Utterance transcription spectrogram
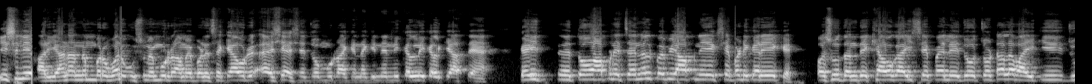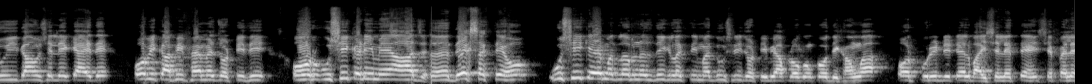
इसलिए हरियाणा नंबर वन उसमें मुर्रा में बन सके और ऐसे ऐसे जो मुर्रा के नगीने निकल निकल के आते हैं। कई तो अपने चैनल पर भी आपने एक से बढ़कर एक पशुधन देखा होगा। इससे पहले जो चोटाला भाई की जुई गाँव से लेके आए थे, वो भी काफ़ी फ़ेमस जोटी थी। और उसी कड़ी में आज देख सकते हो, उसी के मतलब नज़दीक लगती मैं दूसरी जोटी भी आप लोगों को दिखाऊँगा और पूरी डिटेल भाई से लेते हैं इससे पहले।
